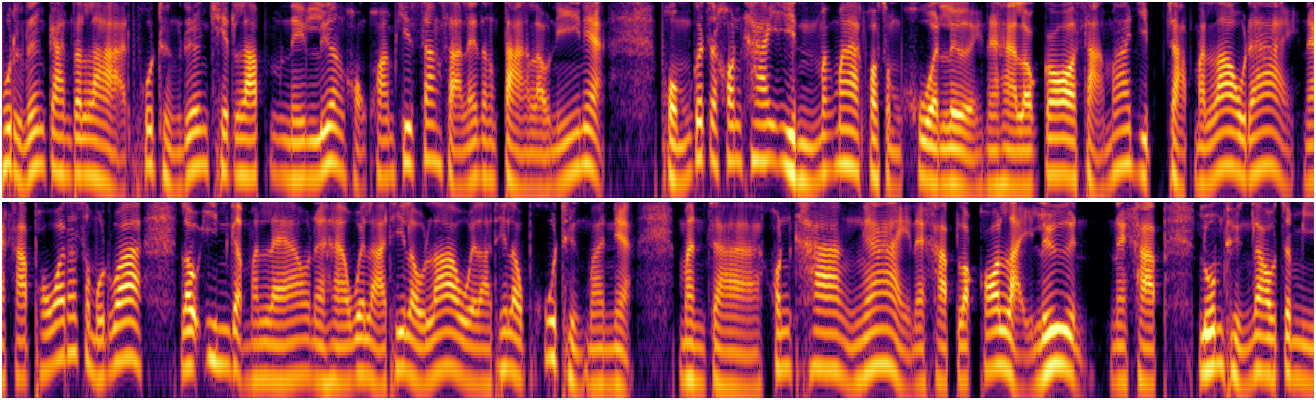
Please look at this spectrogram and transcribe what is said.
พูดถึงเรื่องการตลาด พูดถึงเรื่องเคล็ดลับในเรื่องของความคิดสร้างสารรค์อะไรต่างๆ เหล่านี้เนี่ย ผมก็จะค่อนข้างอินมากๆ พอสมควรเลยนะฮะ แล้วก็สามารถหยิบจับมาเล่าได้นะครับ เพราะว่าถ้าสมมติว่าเราอินกับมันแล้วนะฮะ เวลาที่เราเล่า เวลาที่เราพูดถึงมันเนี่ย มันจะค่อนข้างง่ายนะครับ แล้วก็ไหลลื่นนะครับ รวมถึงเราจะมี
